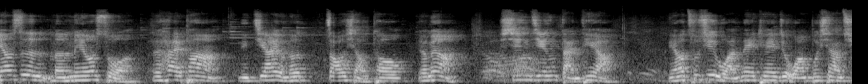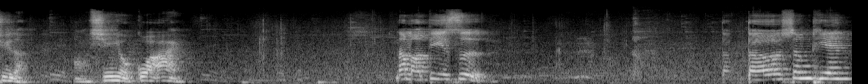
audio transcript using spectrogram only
要是门没有锁，会害怕你家有没有招小偷？有没有？心惊胆跳。你要出去玩那天就玩不下去了，哦，心有挂碍。那么第四，得升天，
